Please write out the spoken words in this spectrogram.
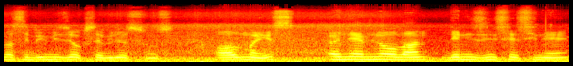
Nasibimiz yoksa biliyorsunuz almayız. Önemli olan denizin sesini,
